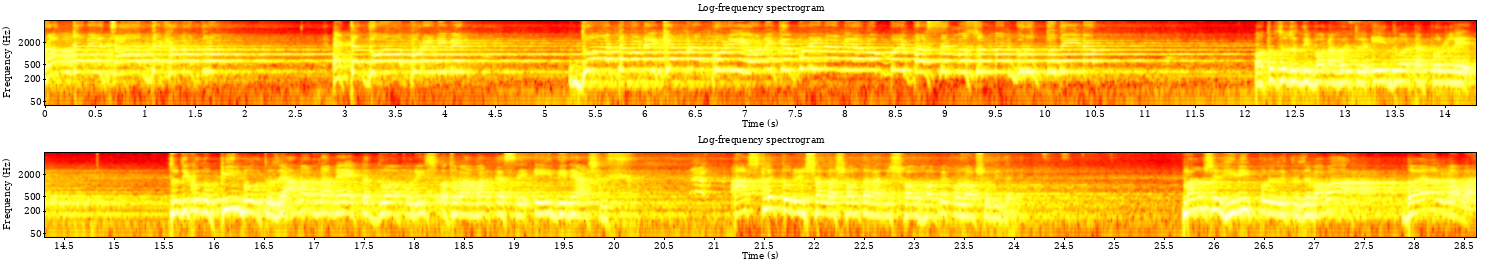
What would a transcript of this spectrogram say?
রমজানের চাঁদ দেখা মাত্র। একটা দোয়া পড়ে নেবেন। দোয়াটা অনেকে আমরা পড়ি, অনেকে পড়ি না, নিরানব্বই পার্সেন্ট মুসলমান গুরুত্ব দেয় না। অথচ যদি বলা হইতো, এই দোয়াটা পড়লে যদি কোনো পীর বলতো যে, আমার নামে একটা দোয়া পড়িস অথবা আমার কাছে এই দিনে আসিস, আসলে তোর ইনশাল্লাহ সন্তান আদি সব হবে, কোনো অসুবিধা নেই। মানুষের হিরিক পড়ে যেত যে, বাবা, দয়াল বাবা,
